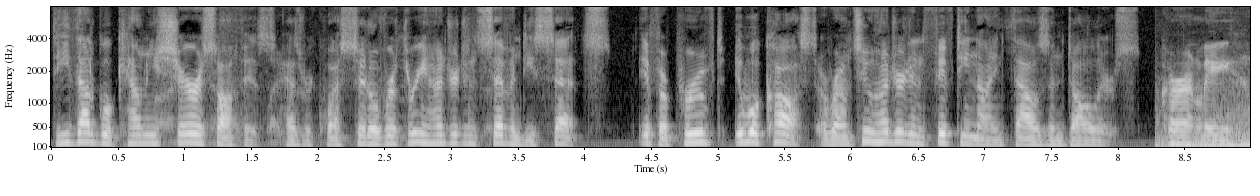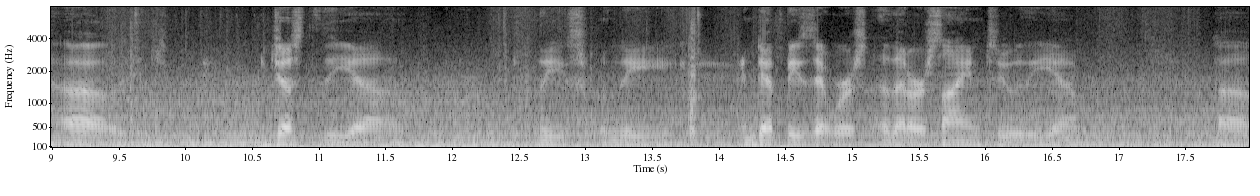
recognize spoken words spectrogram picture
the Hidalgo County Sheriff's Office has requested over 370 sets. If approved, it will cost around $259,000. Currently, uh, just the uh, these the deputies that were that are assigned to the um, uh,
